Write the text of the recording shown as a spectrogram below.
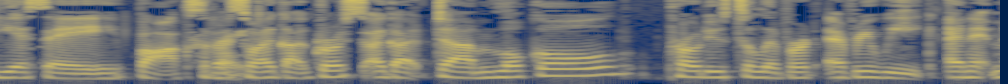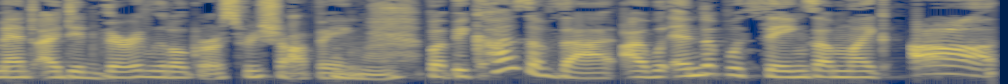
CSA box, I, so I got gross. I got um, local produce delivered every week, and it meant I did very little grocery shopping. Mm-hmm. But because of that, I would end up with things. I'm like, ah,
